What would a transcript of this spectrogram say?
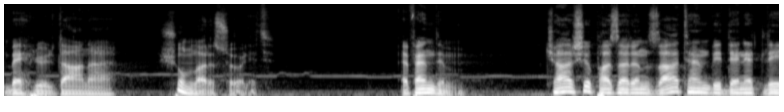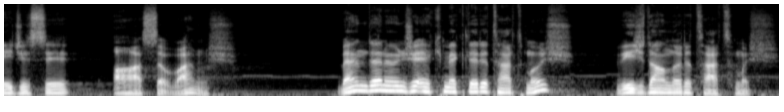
Behlül Dağ'ına şunları söyledi. Efendim, çarşı pazarın zaten bir denetleyicisi, ağası varmış. Benden önce ekmekleri tartmış, vicdanları tartmış.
